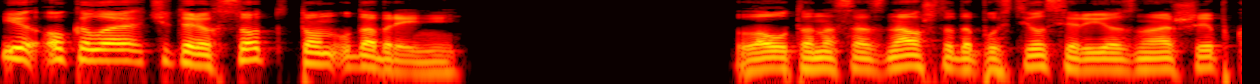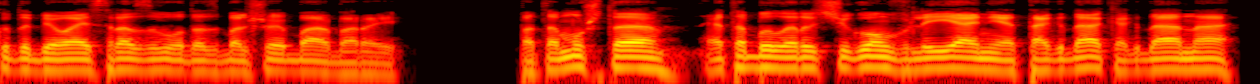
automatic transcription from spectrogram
и около 400 тонн удобрений. Лоутон осознал, что допустил серьезную ошибку, добиваясь развода с Большой Барбарой, потому что это было рычагом влияния тогда, когда она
